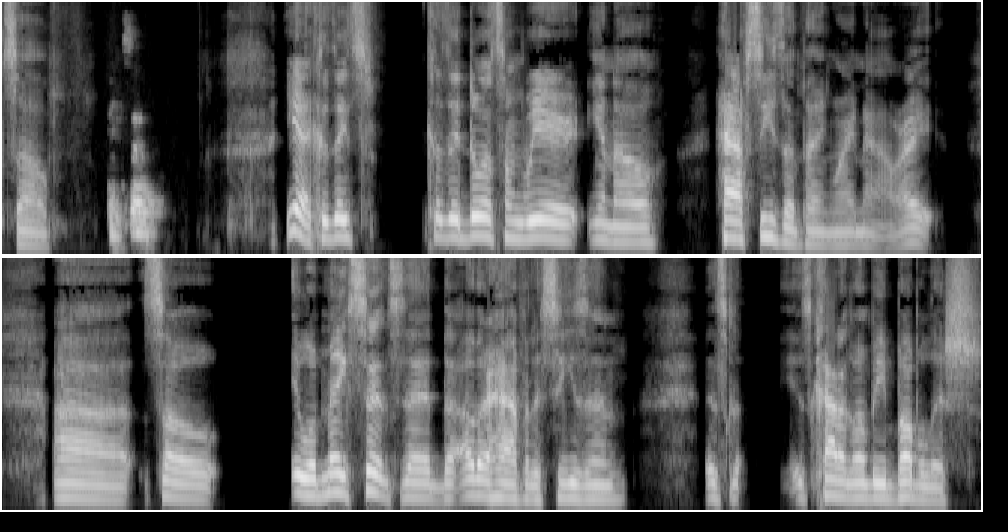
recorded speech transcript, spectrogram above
So, so. Yeah, because they because they're doing some weird, you know, half season thing right now, right? Uh, so it would make sense that the other half of the season is is kind of going to be bubblish.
